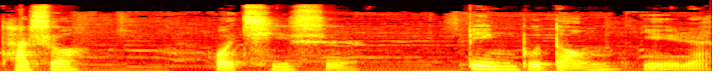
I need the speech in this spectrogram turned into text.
他说：“我其实并不懂女人。”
